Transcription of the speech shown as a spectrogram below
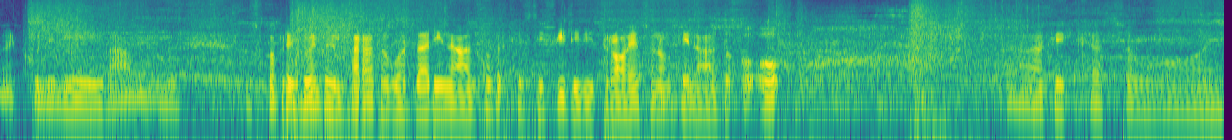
Eccoli lì, vamo. Non so, praticamente ho imparato a guardare in alto perché sti figli di Troia sono anche in alto. Oh oh! Ah, che cazzo vuoi?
